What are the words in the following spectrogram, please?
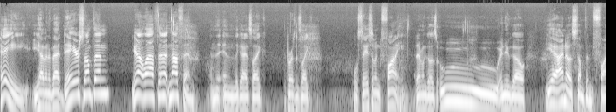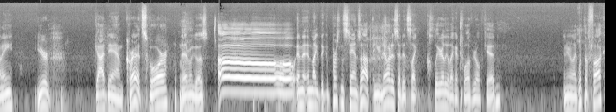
"Hey, you having a bad day or something? You're not laughing at nothing." And the and the guy's like, the person's like, "Well, say something funny," and everyone goes, "Ooh," and you go, "Yeah, I know something funny. Your goddamn credit score." And everyone goes, "Oh," and and like the person stands up, and you notice that it's like clearly like a twelve year old kid. And you're like, what the fuck?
